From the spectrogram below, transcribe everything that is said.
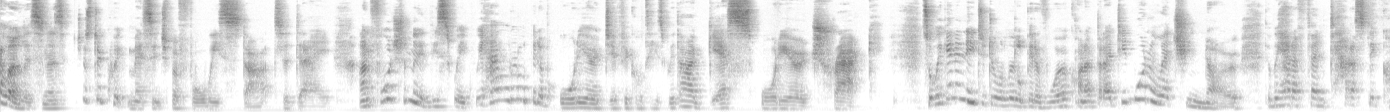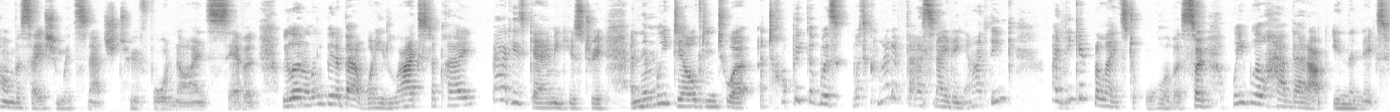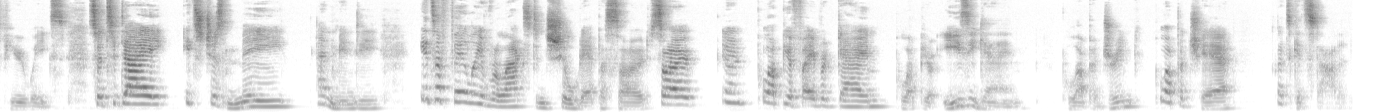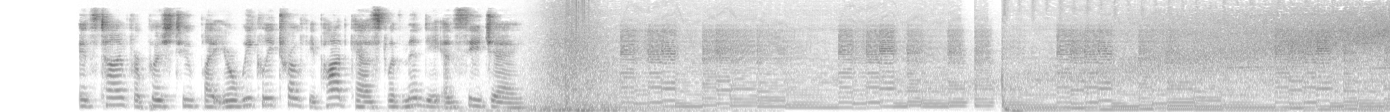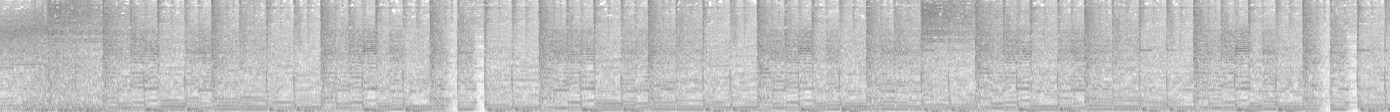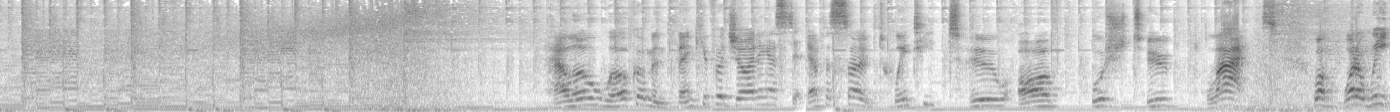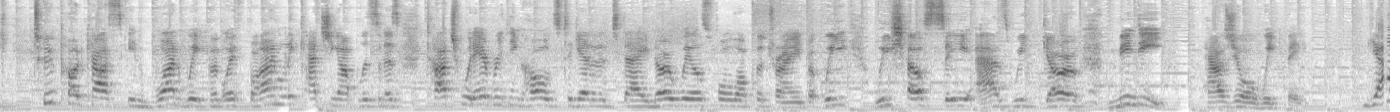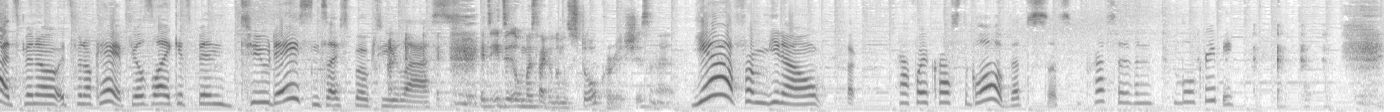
Hello, listeners. Just a quick message before we start today. Unfortunately, this week we had a little bit of audio difficulties with our guest's audio track. So we're going to need to do a little bit of work on it, but I did want to let you know that we had a fantastic conversation with Snatch2497. We learned a little bit about what he likes to play, about his gaming history, and then we delved into a, a topic that was, was kind of fascinating and I think I think it relates to all of us. So we will have that up in the next few weeks. So today, it's just me and Mindy. It's a fairly relaxed and chilled episode. So, you know, pull up your favorite game, pull up your easy game, pull up a drink, pull up a chair. Let's get started. It's time for Push to Plat, your weekly trophy podcast with Mindy and CJ. And thank you for joining us to episode 22 of Push to Plat. Well, what a week! Two podcasts in one week, but we're finally catching up, listeners. Touch wood, everything holds together today. No wheels fall off the train, but we we shall see as we go. Mindy, how's your week been? Yeah, it's been o- it's been okay. It feels like it's been two days since I spoke to you last. it's, it's almost like a little stalkerish, isn't it? yeah, from you know uh, halfway across the globe. That's that's impressive and a little creepy.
